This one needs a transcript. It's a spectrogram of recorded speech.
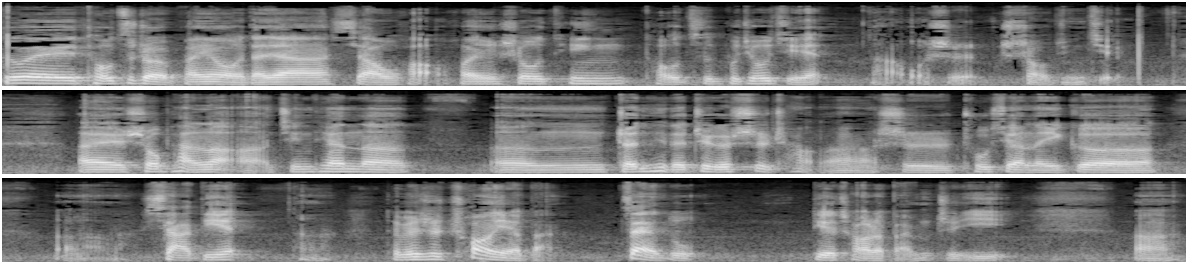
各位投资者朋友，大家下午好，欢迎收听投资不纠结啊，我是邵军杰。哎，收盘了啊，今天呢，嗯，整体的这个市场啊是出现了一个啊下跌啊，特别是创业板再度跌超了百分之一啊，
